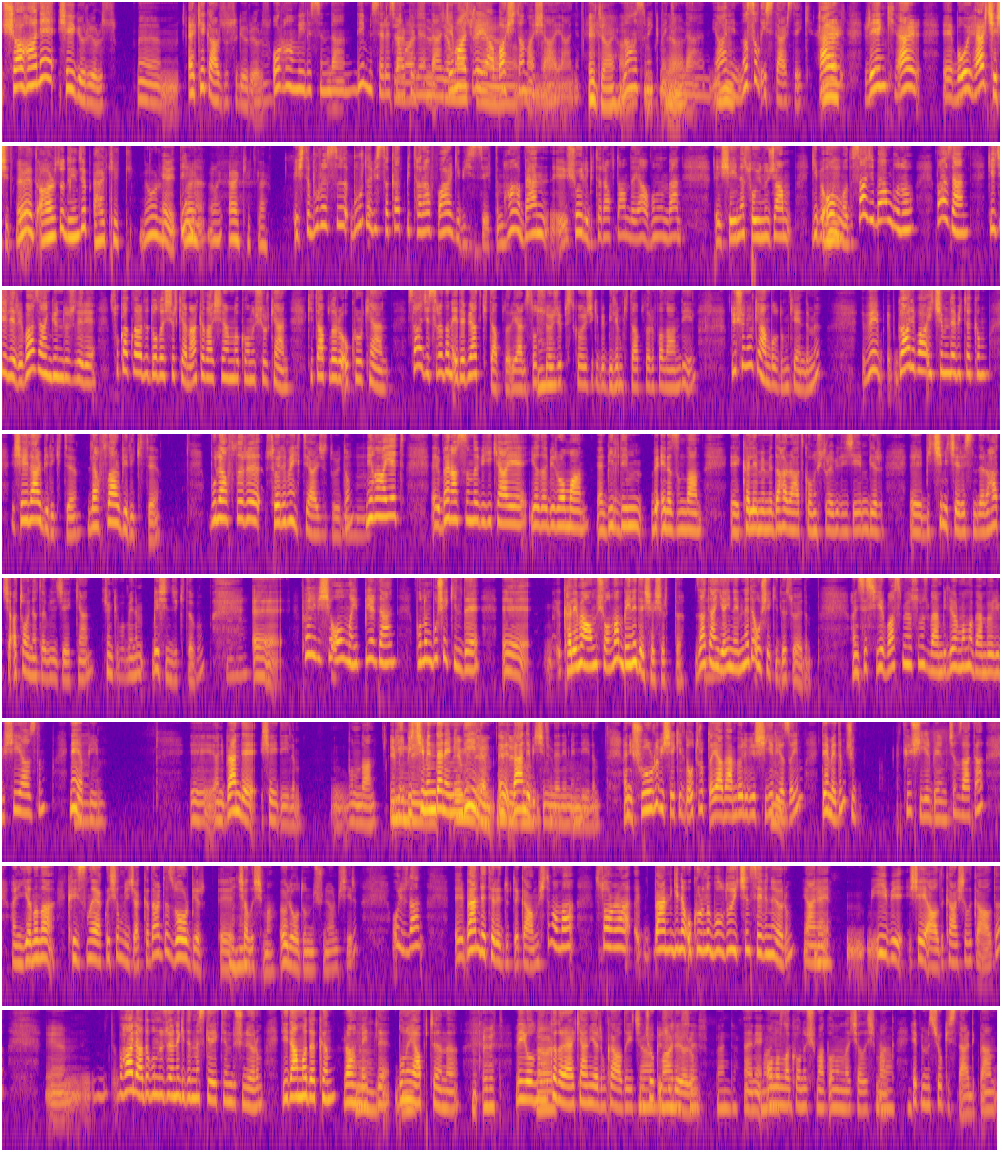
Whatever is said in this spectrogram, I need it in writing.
şahane şey görüyoruz. Ee, erkek arzusu görüyoruz. Hı. Orhan Veli'sinden değil mi Sere Cemal, Cemal Süreyya baştan aşağı yani. Ece Ayhan. Nazım Hikmet'inden yani Hı. nasıl istersek her evet. renk her e, boy her çeşit. Evet arzu deyince hep erkek. Doğru. Evet değil evet, mi? Erkekler. İşte burası burada bir sakat bir taraf var gibi hissettim. Ha ben e, şöyle bir taraftan da ya bunun ben e, şeyine soyunacağım gibi Hı-hı. olmadı. Sadece ben bunu bazen geceleri bazen gündüzleri sokaklarda dolaşırken arkadaşlarımla konuşurken kitapları okurken sadece sıradan edebiyat kitapları yani sosyoloji, Hı-hı. psikoloji gibi bilim kitapları falan değil. Düşünürken buldum kendimi. Ve galiba içimde bir takım şeyler birikti, laflar birikti bu lafları söyleme ihtiyacı duydum. Hı hı. Nihayet e, ben aslında bir hikaye ya da bir roman yani bildiğim ve en azından e, kalemimi daha rahat konuşturabileceğim bir e, biçim içerisinde rahatça at oynatabilecekken çünkü bu benim beşinci kitabım. Hı hı. E, böyle bir şey olmayıp birden bunun bu şekilde e, kaleme almış olmam beni de şaşırttı. Zaten hı. yayın evine de o şekilde söyledim. Hani siz şiir basmıyorsunuz ben biliyorum ama ben böyle bir şey yazdım. Ne hı. yapayım? E, yani ben de şey değilim bundan. Emin bi biçiminden emin, emin değilim. Evet, evet ben de biçiminden biçim. emin değilim. Hani şuurlu bir şekilde oturup da ya ben böyle bir şiir Hı. yazayım demedim. Çünkü şiir benim için zaten hani yanına kıyısına yaklaşılmayacak kadar da zor bir e, çalışma. Öyle olduğunu düşünüyorum şiirin. O yüzden e, ben de tereddütte kalmıştım ama sonra ben yine okurunu bulduğu için seviniyorum. Yani evet. iyi bir şey aldı, karşılık aldı. Ee, hala da bunun üzerine gidilmesi gerektiğini düşünüyorum. Didem Madak'ın rahmetli hmm. bunu hmm. yaptığını. Evet. Ve yolunun evet. bu kadar erken yarım kaldığı için ya, çok üzülüyorum. Maalesef ben de. Yani maalesef. onunla konuşmak, onunla çalışmak. Ya. Hepimiz çok isterdik. Ben e,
